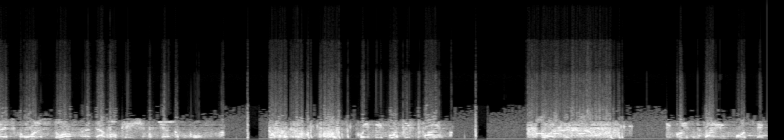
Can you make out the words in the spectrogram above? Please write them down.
Next corner store at that location. Get a couple calls. Queen 346 battalion. 46. And Queen battalion 46.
